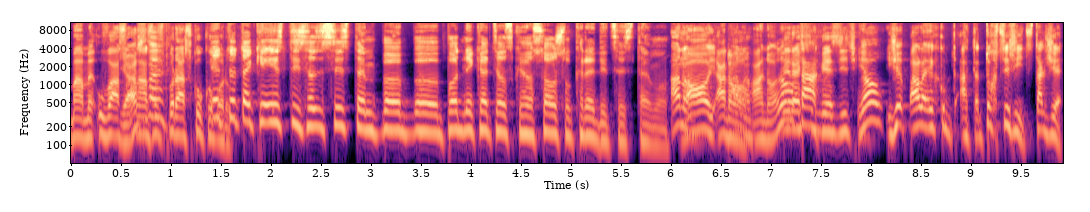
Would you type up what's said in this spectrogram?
Máme u vás u nás Jasné. hospodářskou Je komoru. to taký istý s- systém po- po- podnikateľského social credit systému. Áno, No, ano, ano, no Vyraž si tak. hviezdičky. Jo, že, ale jako, a to chci říct, takže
